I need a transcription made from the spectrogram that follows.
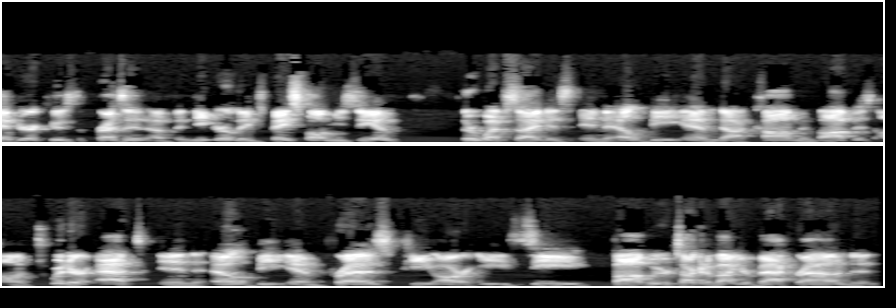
Kendrick, who's the president of the Negro Leagues Baseball Museum Their website is nlbm.com, and Bob is on Twitter at nlbmprez, P-R-E-Z. Bob, we were talking about your background and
